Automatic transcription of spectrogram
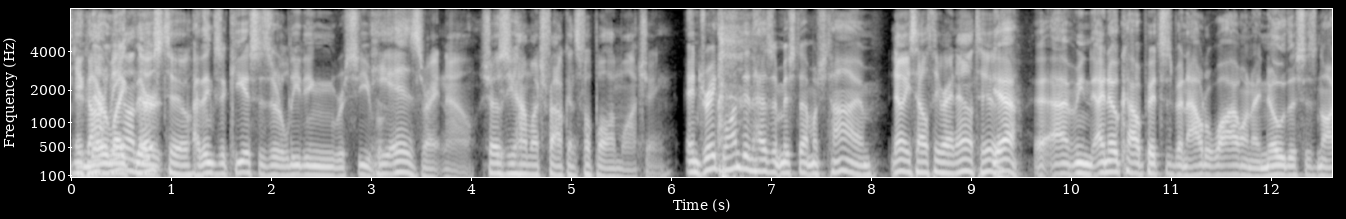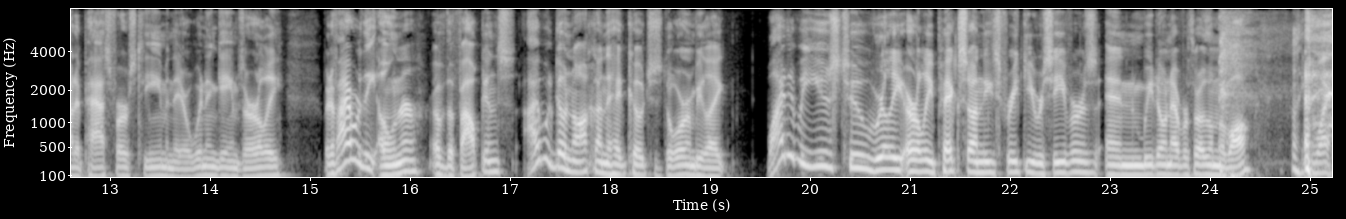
you And got me like on those two. I think Zaccheaus is their leading receiver. He is right now. Shows you how much Falcons football I'm watching. and Drake London hasn't missed that much time. No, he's healthy right now, too. Yeah, I mean, I know Kyle Pitts has been out a while, and I know this is not a pass first team, and they are winning games early. But if I were the owner of the Falcons, I would go knock on the head coach's door and be like, "Why did we use two really early picks on these freaky receivers, and we don't ever throw them the ball?" Like,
